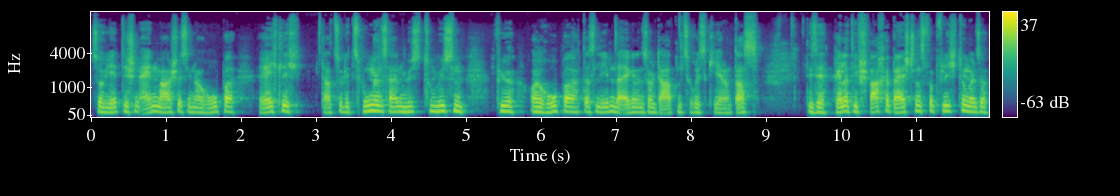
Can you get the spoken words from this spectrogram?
sowjetischen Einmarsches in Europa, rechtlich dazu gezwungen sein zu müssen, für Europa das Leben der eigenen Soldaten zu riskieren. Und das diese relativ schwache Beistandsverpflichtung, also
